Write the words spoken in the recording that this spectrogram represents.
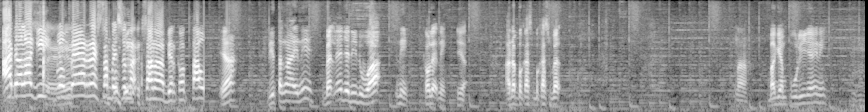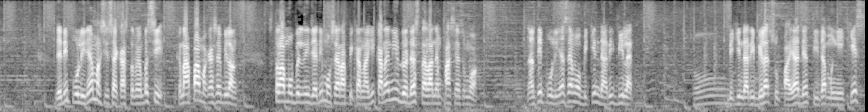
Ada lagi, Set. belum beres sampai sana, sana biar kau tahu ya. Di tengah ini beltnya jadi dua. Nih, kau lihat nih. Iya. Ada bekas-bekas belt. Nah, bagian pulinya ini. Jadi pulinya masih saya custom yang besi. Kenapa? Makanya saya bilang setelah mobil ini jadi mau saya rapikan lagi karena ini udah ada setelan yang pasnya semua. Nanti pulinya saya mau bikin dari bilet. Oh. Bikin dari bilet supaya dia tidak mengikis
